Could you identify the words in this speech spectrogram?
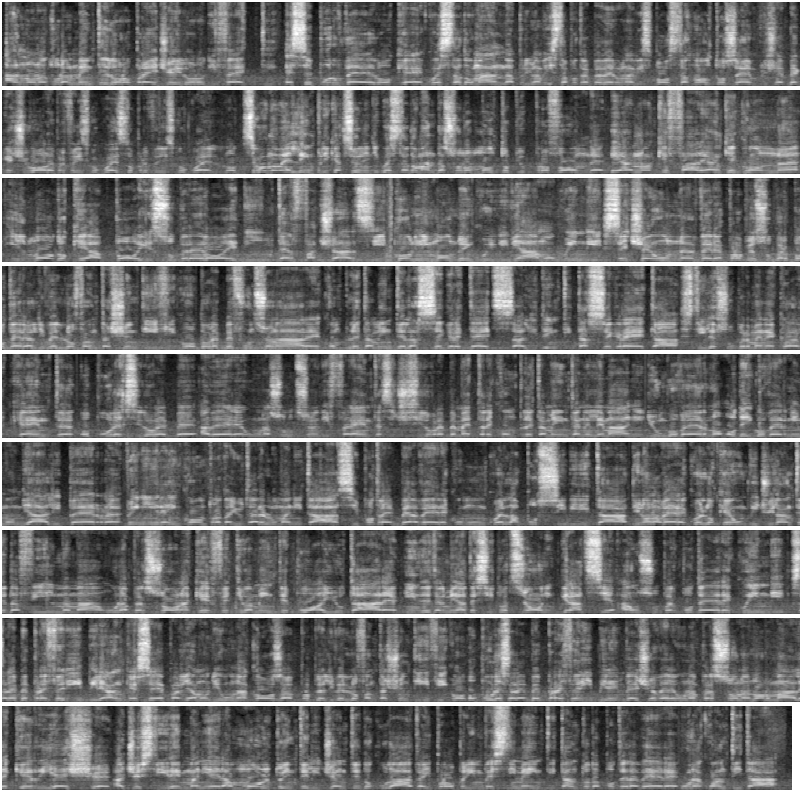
hanno naturalmente i loro pregi e i loro difetti, e seppur vero che questa domanda a prima vista potrebbe avere una risposta molto semplice «beh, che ci vuole, preferisco questo, preferisco quello», secondo me le implicazioni di questa domanda sono molto più profonde, e hanno a che fare anche con il modo che ha poi il supereroe di interfacciarsi con il mondo in cui viviamo, quindi se c'è un vero e proprio superpotere a livello fantascientifico dovrebbe funzionare completamente la segretezza, l'identità segreta, stile Superman e Clark Kent, oppure si dovrebbe avere una soluzione differente, se ci si dovrebbe mettere completamente nelle mani di un governo o dei governi mondiali per venire incontro ad aiutare l'umanità, si potrebbe avere comunque la possibilità di non avere quello che è un vigilante da film, ma una persona che effettivamente può aiutare in determinate situazioni grazie a un superpotere, quindi sarebbe preferibile, anche se parliamo di una cosa proprio a livello fantascientifico, oppure sarebbe preferibile invece avere una persona normale che riesce a gestire in maniera molto intelligente ed oculata i propri investimenti, tanto da poter avere una quantità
